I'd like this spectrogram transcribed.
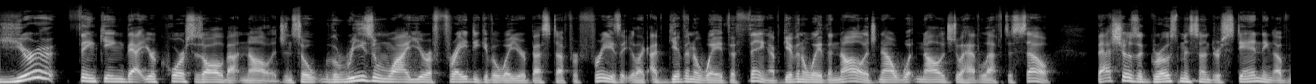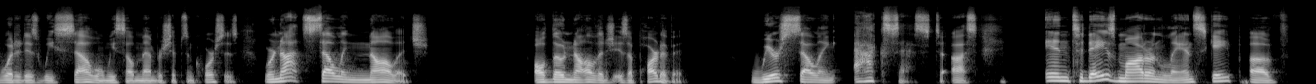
you're thinking that your course is all about knowledge. And so the reason why you're afraid to give away your best stuff for free is that you're like, I've given away the thing, I've given away the knowledge. Now, what knowledge do I have left to sell? That shows a gross misunderstanding of what it is we sell when we sell memberships and courses. We're not selling knowledge, although knowledge is a part of it. We're selling access to us. In today's modern landscape of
